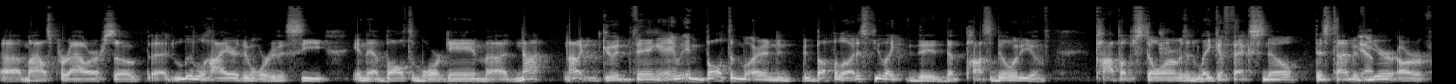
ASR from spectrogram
uh, miles per hour, so a little higher than what we're going to see in that Baltimore game. Uh, not not a good thing. And in Baltimore and in, in Buffalo, I just feel like the the possibility of pop up storms and lake effect snow this time of yep. year are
